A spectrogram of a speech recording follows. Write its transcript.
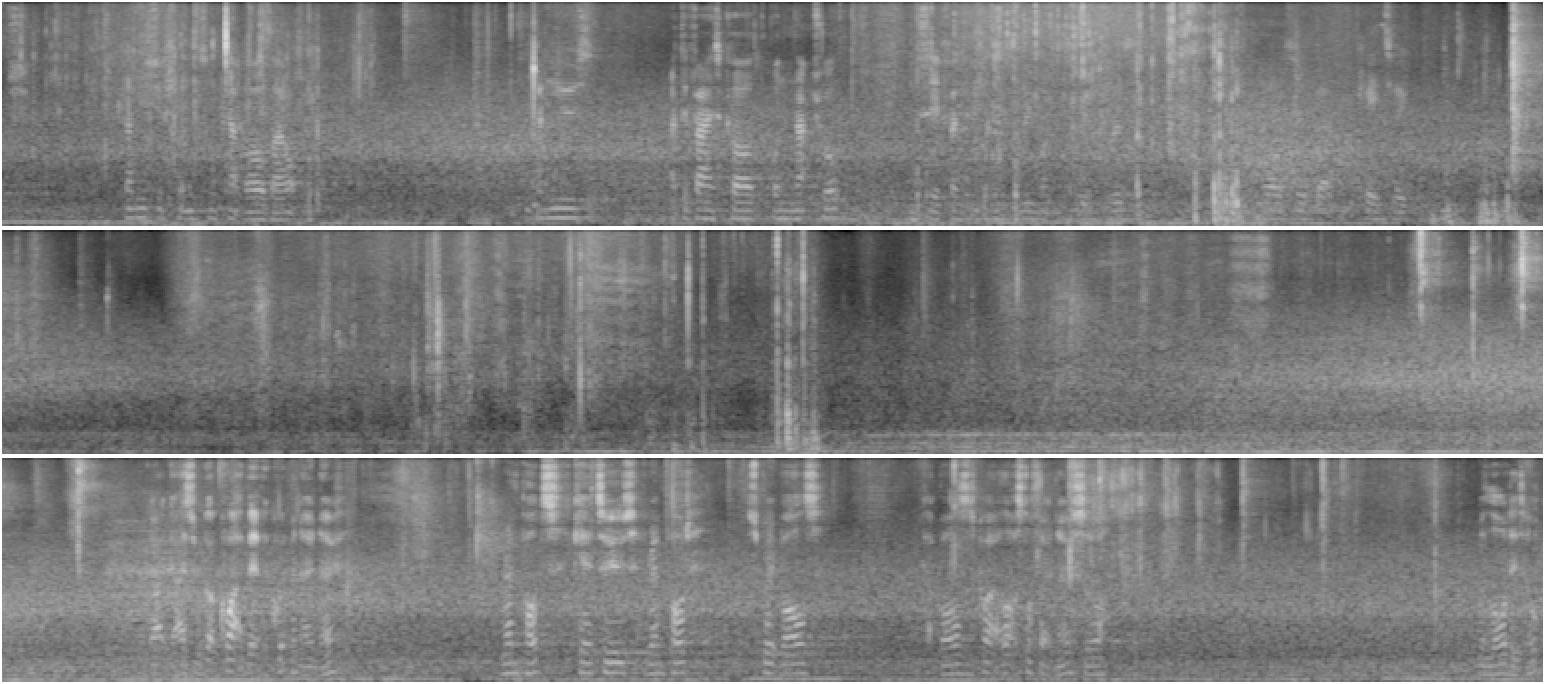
He's just putting some cat balls out. To use a device called Unnatural and see if anything comes through. I've also got K2. Right, guys, so we've got quite a bit of equipment out now. REM K2s, REM pod, spirit balls, cat balls. There's quite a lot of stuff out now, so we're loaded up.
